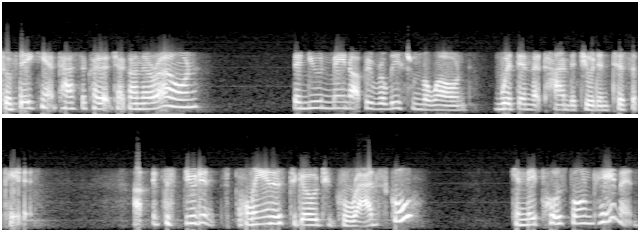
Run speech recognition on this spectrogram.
So if they can't pass the credit check on their own, then you may not be released from the loan within the time that you had anticipated. Uh, if the student's plan is to go to grad school, can they postpone payments?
